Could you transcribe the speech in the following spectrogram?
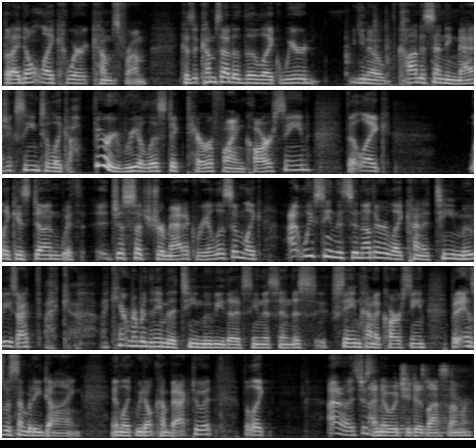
but I don't like where it comes from because it comes out of the like weird, you know, condescending magic scene to like a very realistic, terrifying car scene that like like is done with just such dramatic realism. Like I, we've seen this in other like kind of teen movies. I, I I can't remember the name of the teen movie that I've seen this in. This same kind of car scene, but it ends with somebody dying, and like we don't come back to it. But like I don't know. It's just I know what you did last summer.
